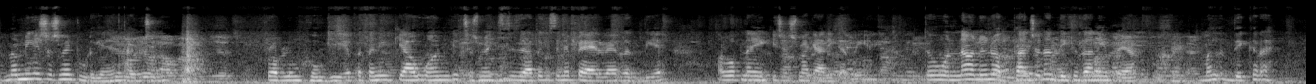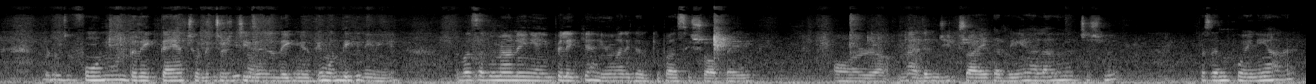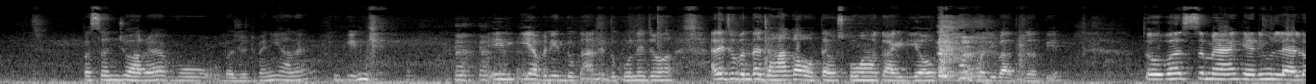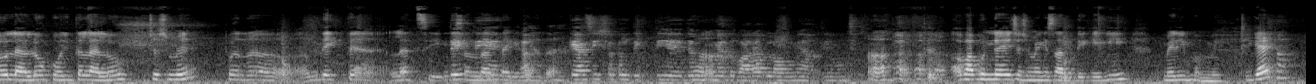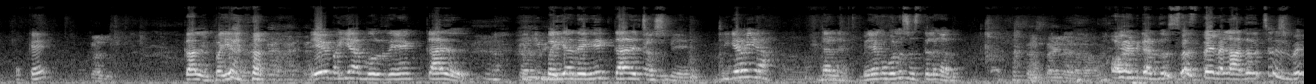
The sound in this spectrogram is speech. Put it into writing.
मम्मी के चश्मे टूट गए हैं एक्चुअली प्रॉब्लम हो गई है। पता नहीं क्या हुआ उनके चश्मे किसी से ज़्यादा किसी ने पैर वैर रख दिए और वो अपना एक ही चश्मा कैरी कर रही हैं। तो ਹੁਣ ना उन्होंने अखा च ना दिखता नहीं पाया। मतलब दिख रहा है। बट वो जो फ़ोन वोन पे देखते हैं या छोटी छोटी चीज़ें जो देखनी होती हैं वो दिख नहीं रही है। तो बस अभी मैं उन्हें यहीं पे लेके आई हूँ हमारे घर के पास ही शॉप है और मैडम जी ट्राई कर रही हैं अलग अलग चश्मे। पसंद कोई नहीं आ रहा है। पसंद जो आ रहा है वो बजट में नहीं आ रहा है क्योंकि इनकी इनकी अपनी दुकान है दुकानें जो अरे जो बंदा जहाँ का होता है उसको वहाँ का आइडिया होता है वो वाली बात हो जाती है। तो बस मैं कह रही हूँ ले लो ले लो कोई तो ले लो चश्मे। पर देखते हैं. लेट्स सी पसंद आता है कि नहीं आता कैसी शक्ल दिखती है जब हाँ। मैं दोबारा ब्लॉग में आती हूँ. हाँ, अब आप उन नए चश्मे के साथ दिखेगी मेरी मम्मी. ठीक है? ओके कल. कल भैया. ये भैया बोल रहे हैं कल. क्योंकि भैया देंगे कल चश्मे. ठीक है भैया? डन है. भैया को बोलो सस्ते लगा दो. कमेंट कर दो सस्ते लगा दो चश्मे.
